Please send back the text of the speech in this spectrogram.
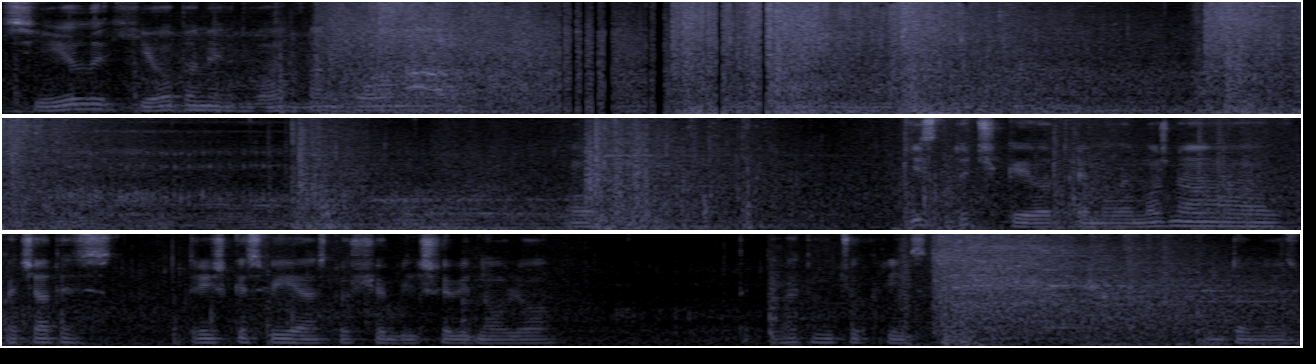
Цілих йобаних два фантома. Кісточки отримали. Можна вкачати трішки свій асту, щоб більше відновлював. Так, давайте ми цю хрінь ставимо. Донизу.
